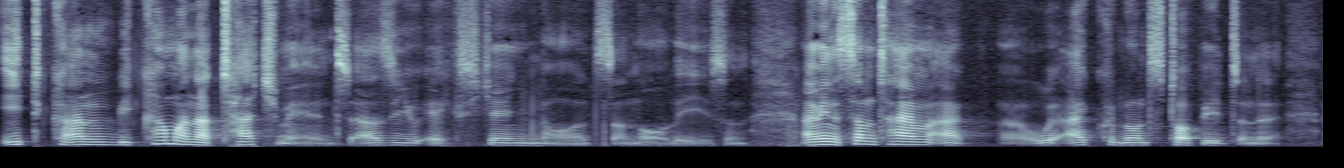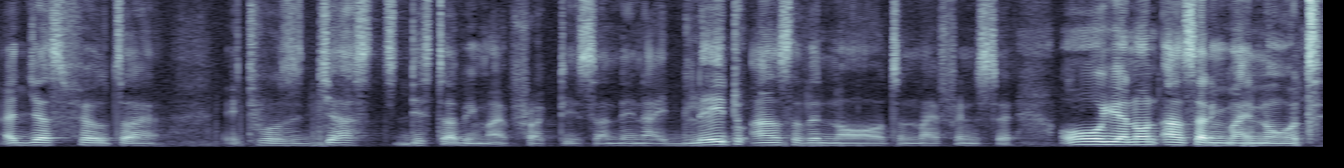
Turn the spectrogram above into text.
it can become an attachment as you exchange notes and all this. And I mean, sometimes I, uh, I could not stop it, and I just felt uh, it was just disturbing my practice. And then I'd delayed to answer the note, and my friend said, "Oh, you are not answering my note."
